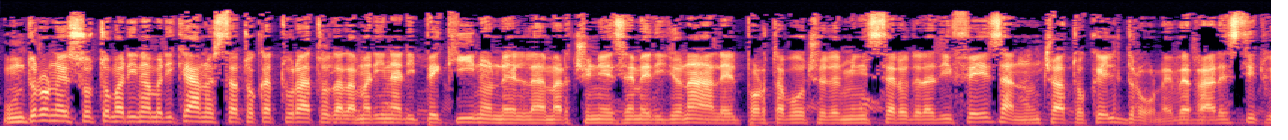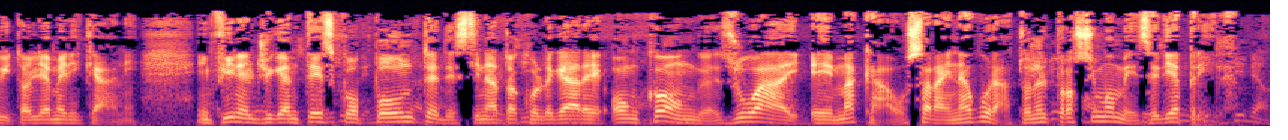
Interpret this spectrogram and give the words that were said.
Un drone sottomarino americano è stato catturato dalla Marina di Pechino nel Mar Cinese meridionale. Il portavoce del Ministero della Difesa ha annunciato che il drone verrà restituito agli americani. Infine il gigantesco ponte destinato a collegare Hong Kong, Zhuhai e Macao sarà inaugurato nel prossimo mese di aprile. 七两。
